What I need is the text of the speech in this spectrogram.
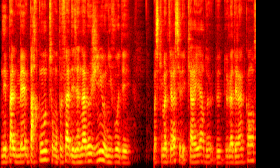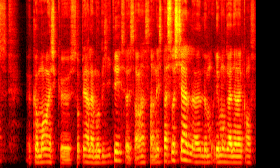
n'est pas le même. Par contre on peut faire des analogies au niveau des ce qui m'intéresse c'est les carrières de, de- la délinquance comment est-ce que s'opère la mobilité? C'est un, espace social, euh, le, les mondes de la délinquance.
